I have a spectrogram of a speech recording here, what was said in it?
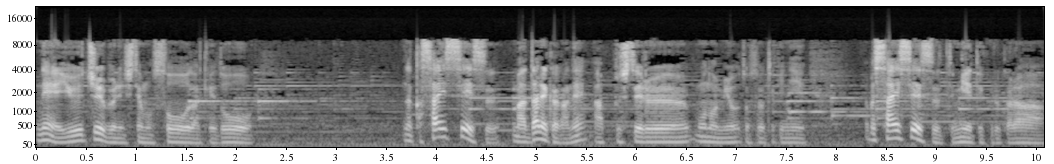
ね、YouTube にしてもそうだけど、なんか再生数、まあ誰かがね、アップしてるものを見ようとするときに、っぱ再生数って見えてくるから、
